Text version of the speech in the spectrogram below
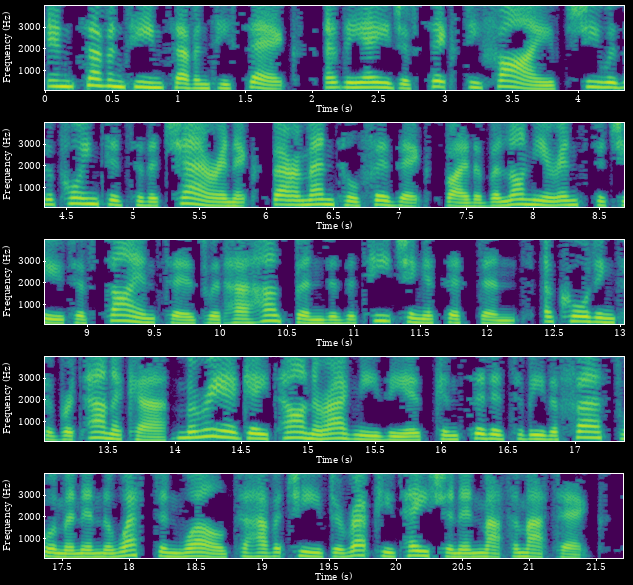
In 1776, at the age of 65, she was appointed to the chair in experimental physics by the Bologna Institute of Sciences with her husband as a teaching assistant. According to Britannica, Maria Gaetana Agnesi is considered to be the first woman in the Western world to have achieved a reputation in mathematics.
